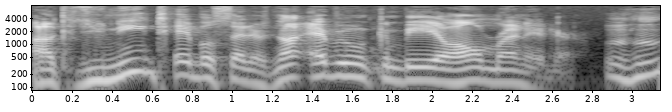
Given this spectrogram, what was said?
because you need table setters. Not everyone can be a home run hitter. Mm-hmm.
